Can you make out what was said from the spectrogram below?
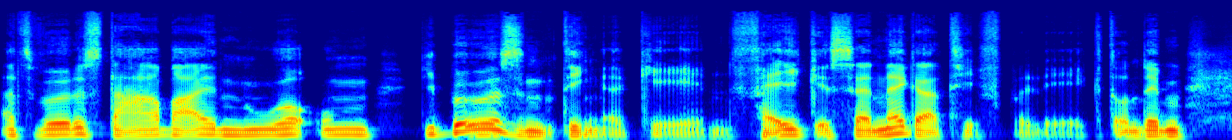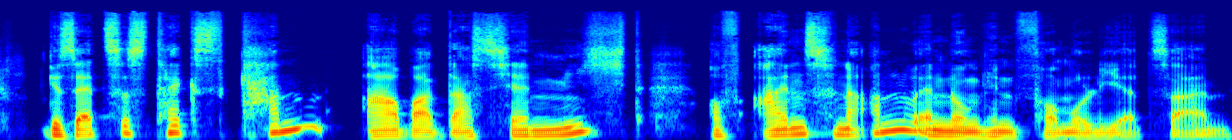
als würde es dabei nur um die bösen Dinge gehen. Fake ist ja negativ belegt. Und im Gesetzestext kann aber das ja nicht auf einzelne Anwendungen hin formuliert sein.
